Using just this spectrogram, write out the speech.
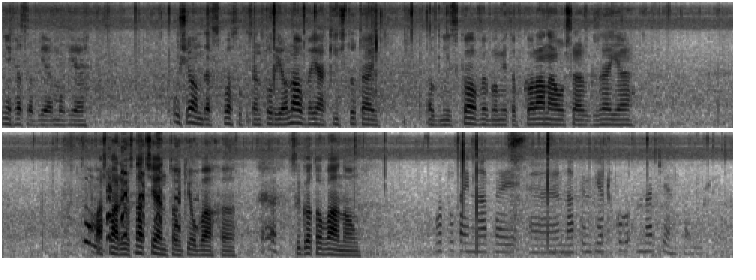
Niech ja sobie mówię usiądę w sposób centurionowy jakiś tutaj ogniskowy, bo mnie to w kolana uszy aż grzeje. Tu masz Mariusz naciętą kiełbachę, przygotowaną. Bo tutaj na, tej, e, na tym wieczku nacięte już jest.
